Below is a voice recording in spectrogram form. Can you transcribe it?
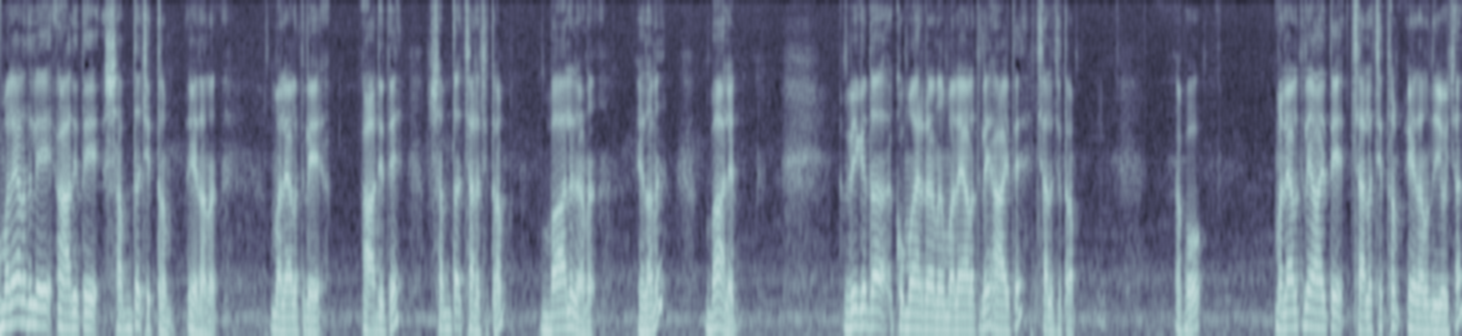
മലയാളത്തിലെ ആദ്യത്തെ ശബ്ദചിത്രം ഏതാണ്? മലയാളത്തിലെ ആദ്യത്തെ ശബ്ദ ചലച്ചിത്രം ബാലനാണ്. ഏതാണ്? ബാലൻ. വിഗത കുമാരനാണ് മലയാളത്തിലെ ആദ്യത്തെ ചലച്ചിത്രം. അപ്പോൾ മലയാളത്തിലെ ആദ്യത്തെ ചലച്ചിത്രം ഏതാണെന്ന് ചോദിച്ചാൽ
